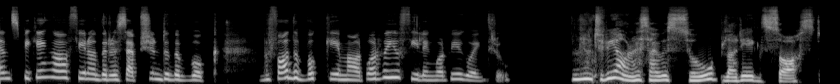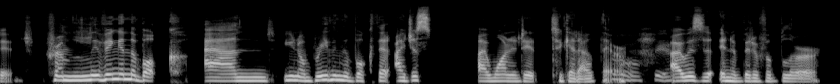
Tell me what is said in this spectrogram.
And speaking of, you know, the reception to the book, before the book came out, what were you feeling? What were you going through? You know, to be honest, I was so bloody exhausted from living in the book and, you know, breathing the book that I just I wanted it to get out there. Oh, yeah. I was in a bit of a blur.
